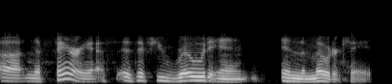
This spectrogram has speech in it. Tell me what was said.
uh, nefarious is if you rode in in the motorcade,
